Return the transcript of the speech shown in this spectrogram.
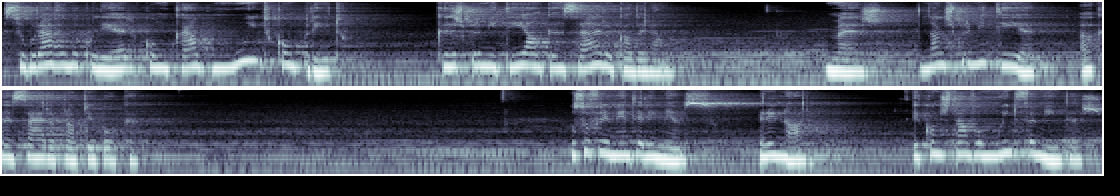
segurava uma colher com um cabo muito comprido que lhes permitia alcançar o caldeirão, mas não lhes permitia alcançar a própria boca. O sofrimento era imenso, era enorme, e como estavam muito famintas,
